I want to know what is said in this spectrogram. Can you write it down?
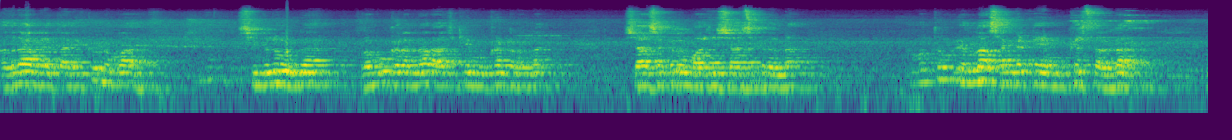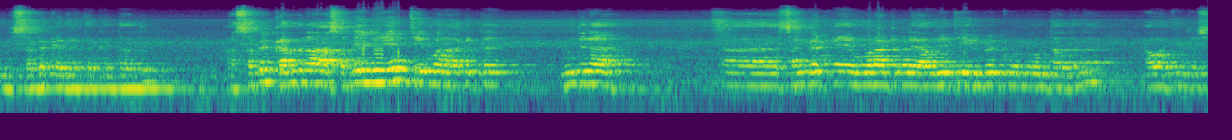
ಹದಿನಾರನೇ ತಾರೀಕು ನಮ್ಮ ಸಿಂಧನೂರಿನ ಪ್ರಮುಖರನ್ನು, ರಾಜಕೀಯ ಮುಖಂಡರನ್ನು, ಶಾಸಕರು, ಮಾಜಿ ಶಾಸಕರನ್ನು ಮತ್ತು ಎಲ್ಲ ಸಂಘಟನೆಯ ಮುಖ್ಯಸ್ಥರನ್ನ ಒಂದು ಸಭೆ ಕರೆದಿರ್ತಕ್ಕಂಥದ್ದು ಆ ಸಭೆ ಕರೆದ್ರೆ ಆ ಸಭೆಯಲ್ಲಿ ಏನು ತೀರ್ಮಾನ ಆಗುತ್ತೆ? ಮುಂದಿನ ಸಂಘಟನೆ ಹೋರಾಟಗಳು ಯಾವ ರೀತಿ ಇರಬೇಕು ಅನ್ನುವಂಥದ್ದನ್ನು ಆವತ್ತಿನ ದಿವಸ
